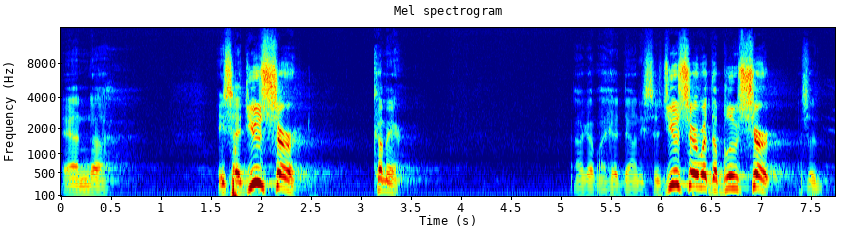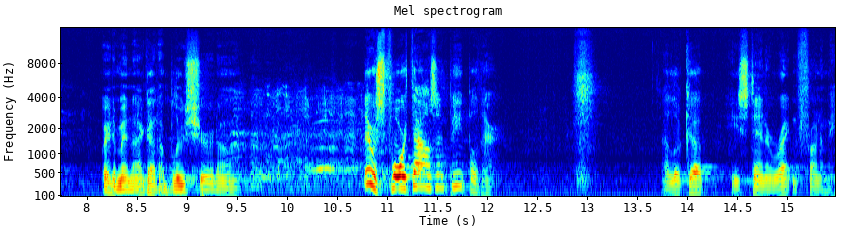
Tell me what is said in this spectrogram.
And uh, he said, You, sir, come here. I got my head down. He says, You, sir, with the blue shirt. I said, Wait a minute, I got a blue shirt on. There was 4,000 people there. I look up, he's standing right in front of me.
